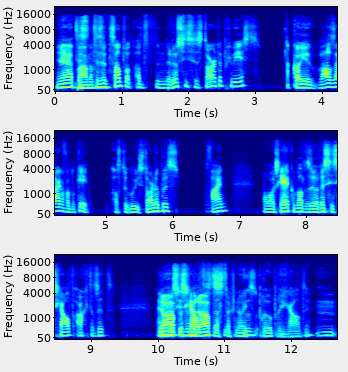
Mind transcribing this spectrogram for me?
Ja, het is, het is interessant, want als het een Russische start-up geweest, dan kan je wel zeggen van oké, als het een goede start-up is, fijn. Maar waarschijnlijk omdat er zo Russisch geld achter zit. En Ja, het Russisch is geld, inderdaad- dat is toch nooit is- proper geld, hè? Mm,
